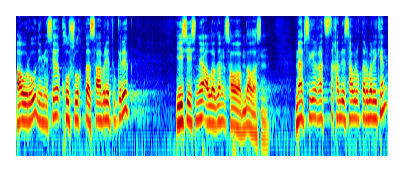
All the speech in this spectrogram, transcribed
ауру немесе құлшылықта сабыр ету керек. Есесіне алладан сауабыңды аласың. Нәпсіге қатысты қандай сабырлықтар бар екен?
